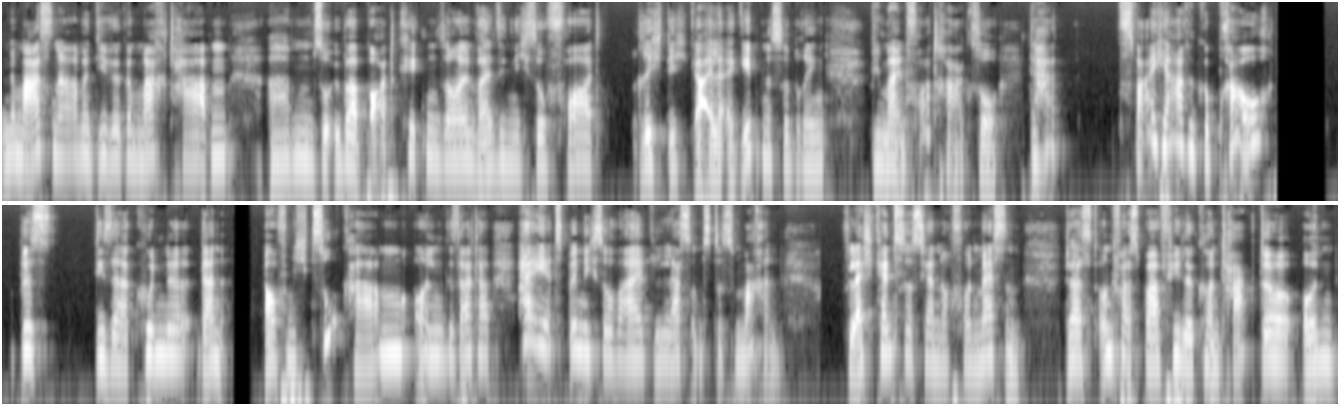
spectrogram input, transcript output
eine Maßnahme, die wir gemacht haben, ähm, so über Bord kicken sollen, weil sie nicht sofort richtig geile Ergebnisse bringen, wie mein Vortrag so. Der hat zwei Jahre gebraucht, bis dieser Kunde dann auf mich zukam und gesagt hat, hey, jetzt bin ich soweit, lass uns das machen. Vielleicht kennst du es ja noch von Messen. Du hast unfassbar viele Kontakte und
